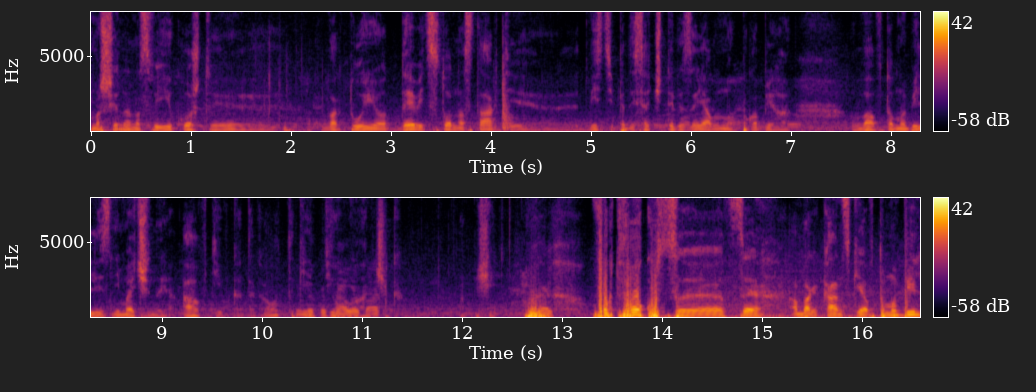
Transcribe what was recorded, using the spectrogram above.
Машина на свої кошти вартує от 9100 на старті, е, 254 заявленого пробіга в автомобілі з Німеччини. Автівка така. От такий тюганчик. Напишіть. Ford Focus е, це американський автомобіль.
